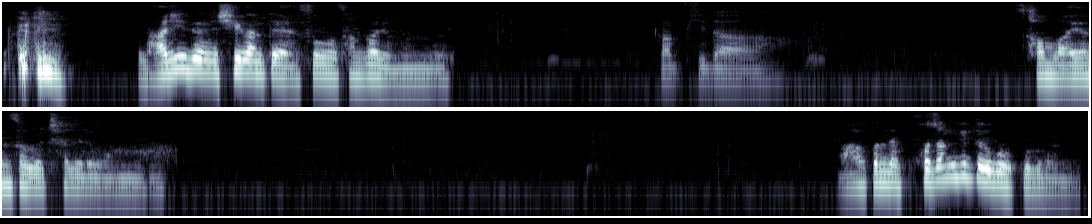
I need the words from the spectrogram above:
낮이든 시간대는 써도 상관이 없는데, 갑시다. 섬화 연석을 찾으러 갑니다. 아, 근데 포장기 들고 올고 그러네.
